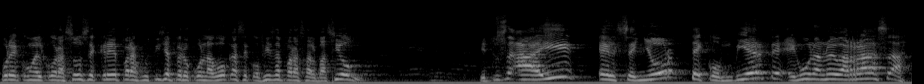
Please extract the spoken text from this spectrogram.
Porque con el corazón se cree para justicia, pero con la boca se confiesa para salvación. Entonces ahí el Señor te convierte en una nueva raza.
